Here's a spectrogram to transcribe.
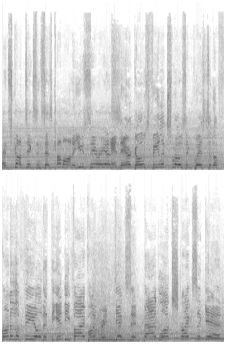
And Scott Dixon says, Come on, are you serious? And there goes Felix Rosenqvist to the front of the field at the Indy 500. Dixon, bad luck strikes again.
